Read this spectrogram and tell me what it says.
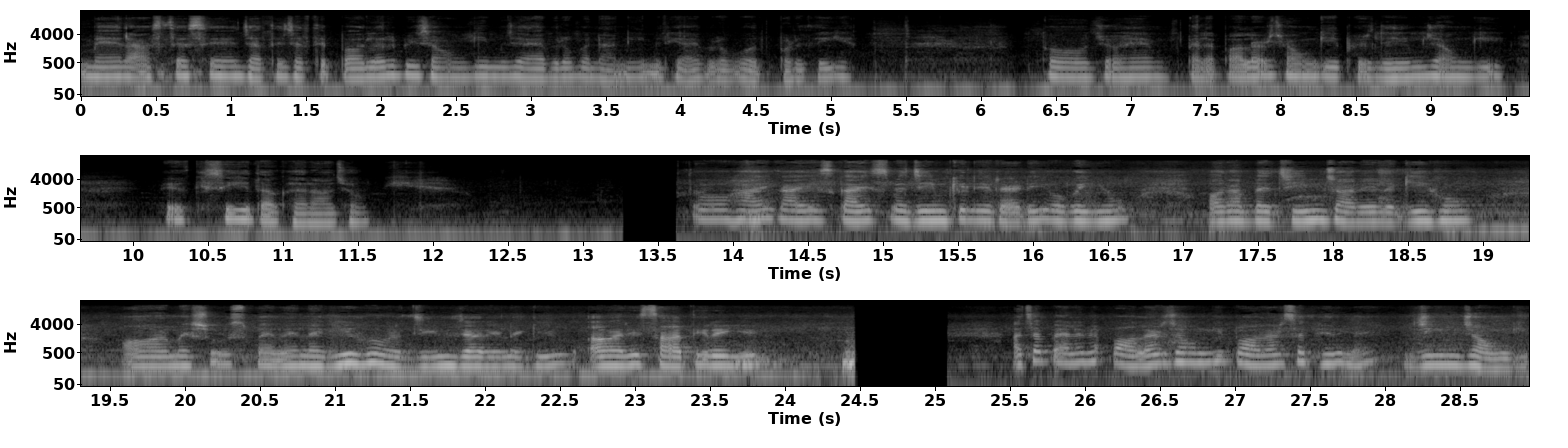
मैं रास्ते से जाते जाते पार्लर भी जाऊँगी। मुझे आईब्रो बनानी है मेरी आईब्रो बहुत बढ़ गई है। तो जो है पहले पार्लर जाऊँगी फिर जिम जाऊँगी फिर सीधा घर आ जाऊँगी। तो हाय गाइस गाइस मैं जिम के लिए रेडी हो गई हूँ और अब मैं जिम जाने लगी हूँ। और मैं शूज़ पहनने लगी हूँ और जिम जाने लगी हूँ। हमारे साथ ही रहिए। अच्छा पहले मैं पॉलर जाऊँगी। पॉलर से फिर मैं जिम जाऊँगी।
